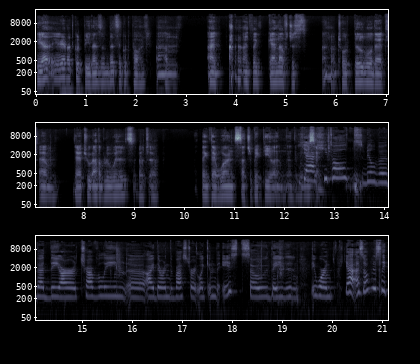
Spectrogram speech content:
Yeah, yeah, that could be. That's a, that's a good point. Um, I I think Gandalf just I told Bilbo that um there are two other blue wizards, but uh, think they weren't such a big deal in, in the movies. Yeah, he told Bilbo that they are traveling uh, either in the west or like in the east, so they didn't. They weren't. Yeah, as obviously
